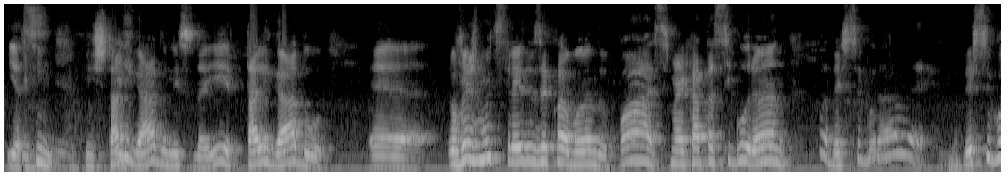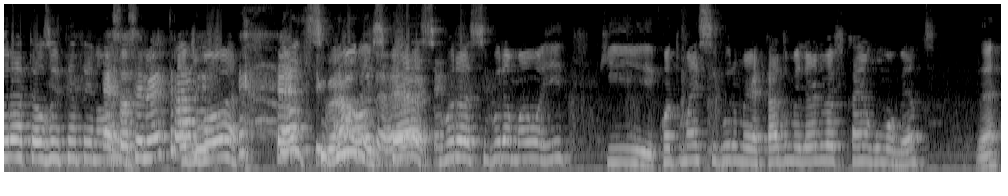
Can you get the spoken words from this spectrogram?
E assim, a gente tá ligado nisso daí, tá ligado. É... Eu vejo muitos traders reclamando, pô, esse mercado tá segurando. Pô, deixa segurar, velho. Deixa segurar até os 89. É só você não entrar, tá de né? boa. É, segura, onda, espera, é. segura, segura a mão aí. Que quanto mais seguro o mercado, melhor ele vai ficar em algum momento, né?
